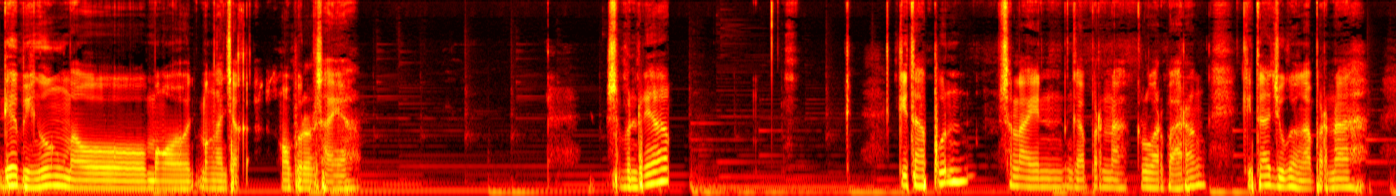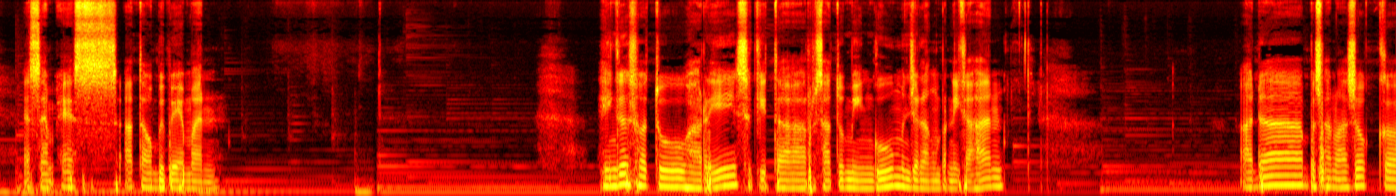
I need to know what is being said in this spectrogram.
dia bingung mau mengajak ngobrol saya. Sebenarnya kita pun selain nggak pernah keluar bareng, kita juga nggak pernah SMS atau BBM-an. Hingga suatu hari sekitar satu minggu menjelang pernikahan, ada pesan masuk ke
